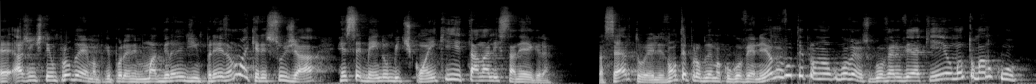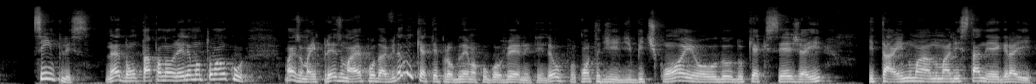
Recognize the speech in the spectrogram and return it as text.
é, a gente tem um problema, porque, por exemplo, uma grande empresa não vai querer sujar recebendo um Bitcoin que está na lista negra. Tá certo? Eles vão ter problema com o governo. Eu não vou ter problema com o governo. Se o governo vier aqui, eu mando tomar no cu. Simples, né? Dou um tapa na orelha e mando tomar no cu. Mas uma empresa, uma Apple da vida, não quer ter problema com o governo, entendeu? Por conta de, de Bitcoin ou do, do que é que seja aí que está aí numa, numa lista negra aí.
